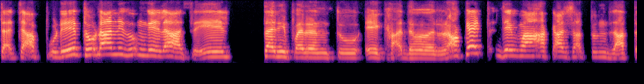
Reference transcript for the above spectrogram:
त्याच्या पुढे थोडा निघून गेला असेल तरी परंतु एखाद रॉकेट जेव्हा आकाशातून जात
